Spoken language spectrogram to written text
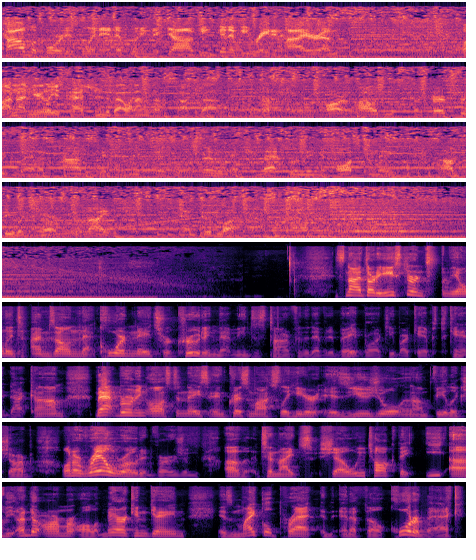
Kyle McCord is going to end up winning the job. He's going to be rated higher. Um, Well, I'm not nearly as passionate about what I'm about to talk about. Our apologies because Kirk Street ran out of time. We'll get him rescheduled soon. And for Matt Bruning and Austin Nace, I'm Felix Sharp. Good night and good luck. It's 9.30 Eastern, the only time zone that coordinates recruiting. That means it's time for the Devy Debate, brought to you by CampusToCanton.com. Matt Bruning, Austin Nace, and Chris Moxley here as usual, and I'm Felix Sharp. On a railroaded version of tonight's show, we talk the uh, the Under Armour All-American game. Is Michael Pratt an NFL quarterback?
